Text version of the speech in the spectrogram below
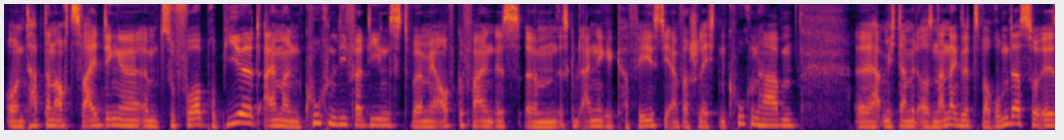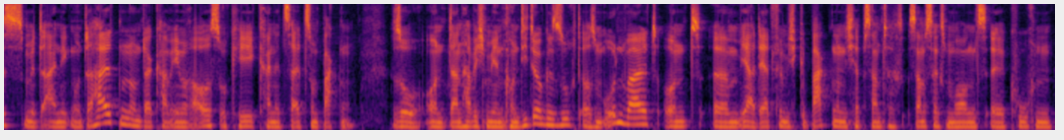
Und habe dann auch zwei Dinge ähm, zuvor probiert. Einmal einen Kuchenlieferdienst, weil mir aufgefallen ist, ähm, es gibt einige Cafés, die einfach schlechten Kuchen haben äh, habe mich damit auseinandergesetzt, warum das so ist, mit einigen unterhalten und da kam eben raus, okay, keine Zeit zum Backen. So, und dann habe ich mir einen Konditor gesucht aus dem Odenwald und ähm, ja, der hat für mich gebacken und ich habe samstags, samstags morgens äh, Kuchen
